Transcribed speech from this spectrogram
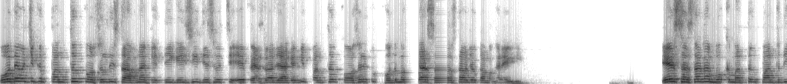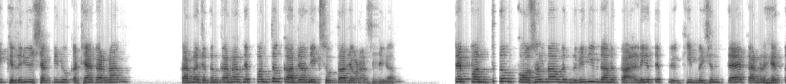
ਉਹਦੇ ਵਿੱਚ ਇੱਕ ਪੰਥਕ ਕੌਂਸਲ ਦੀ ਸਥਾਪਨਾ ਕੀਤੀ ਗਈ ਸੀ, ਜਿਸ ਵਿੱਚ ਇਹ ਫੈਸਲਾ ਲਿਆ ਗਿਆ ਕਿ ਪੰਥਕ ਕੌਂਸਲ ਇੱਕ ਖੁਦਮੁਖਤਾਰ ਸੰਸਥਾ ਵਜੋਂ ਕੰਮ ਕਰੇਗੀ। ਇਹ ਸੰਸਥਾ ਦਾ ਮੁੱਖ ਮੰਤਵ ਪੰਥ ਦੀ ਖਿਲਰੀ ਹੋਈ ਸ਼ਕਤੀ ਨੂੰ ਇਕੱਠਿਆ ਕਰਨਾ ਕਰਨਾ, ਯਤਨ ਕਰਨਾ ਤੇ ਪੰਥਕ ਕਾਰਜਾਂ ਦੀ ਇਕਸੁਰਤਾ ਲਿਆਉਣਾ ਸੀਗਾ। ਤੇ ਪੰਥਕ ਕੌਂਸਲ ਦਾ ਵਿਧੀ ਵਿਧਾਨ ਘਾਲਣੀ ਅਤੇ ਭਵਿੱਖੀ ਮਿਸ਼ਨ ਤੈਅ ਕਰਨ ਹਿੱਤ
